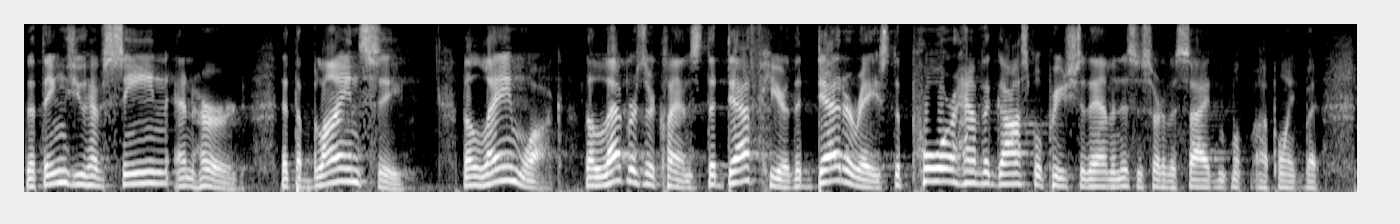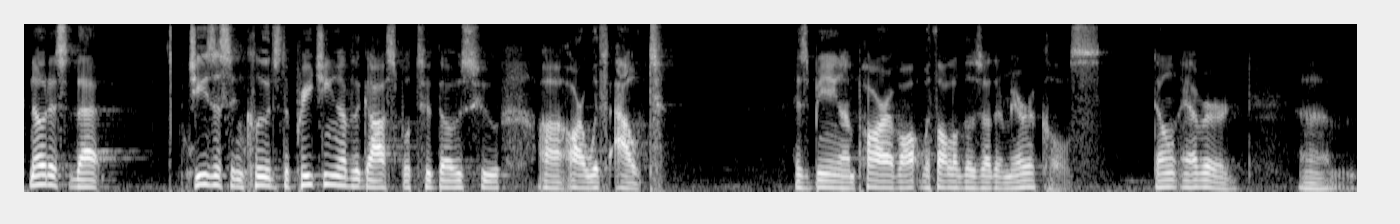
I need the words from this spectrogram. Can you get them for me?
the things you have seen and heard that the blind see, the lame walk, the lepers are cleansed, the deaf hear, the dead are raised, the poor have the gospel preached to them. And this is sort of a side uh, point, but notice that Jesus includes the preaching of the gospel to those who uh, are without as being on par all, with all of those other miracles. Don't ever um,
